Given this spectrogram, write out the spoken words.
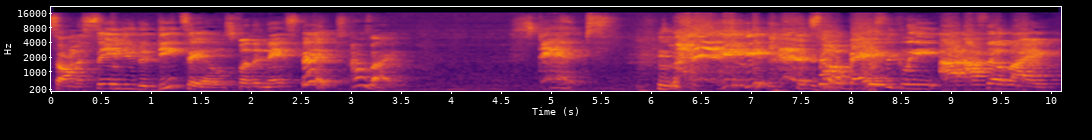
So I'm gonna send you the details for the next steps. I was like, steps. so basically, I, I felt like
